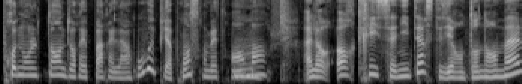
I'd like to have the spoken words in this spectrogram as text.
prenons le temps de réparer la roue et puis après on se remettra en mmh. marche. Alors, hors crise sanitaire, c'est-à-dire en temps normal,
